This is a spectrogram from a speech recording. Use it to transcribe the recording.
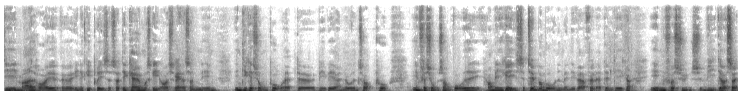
de meget høje øh, energipriser. Så det kan jo måske også ja. være sådan en indikation på, at øh, vi er ved at nå en top på inflationsområdet, om ikke i september måned, men i hvert fald, at den ligger inden for synsvidde. Og så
